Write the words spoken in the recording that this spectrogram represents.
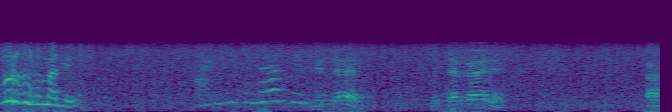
Vur kızım hadi. Anneciğim ne yapıyorsun? Yeter. Yeter gayret. Tamam.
